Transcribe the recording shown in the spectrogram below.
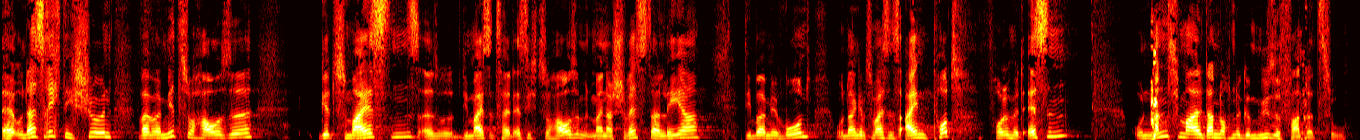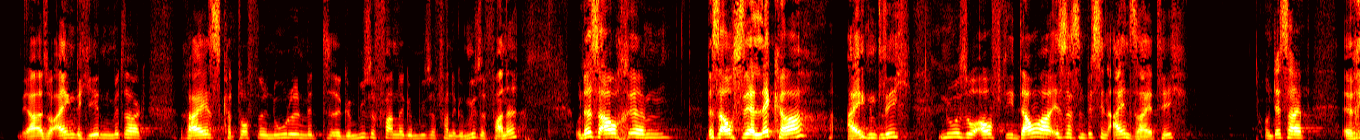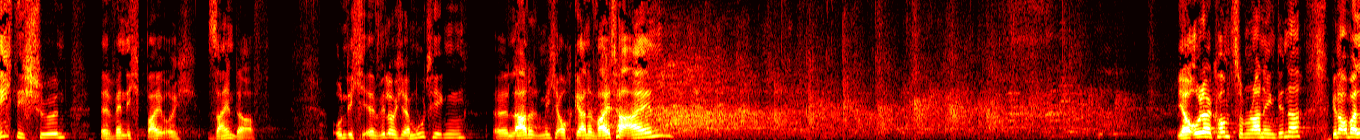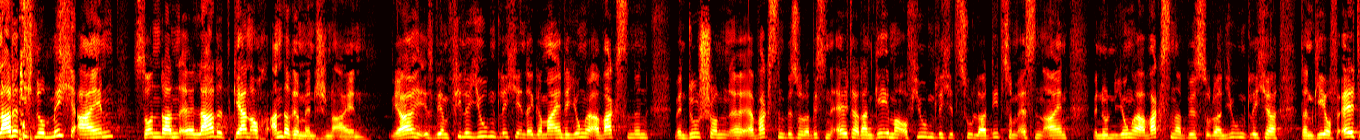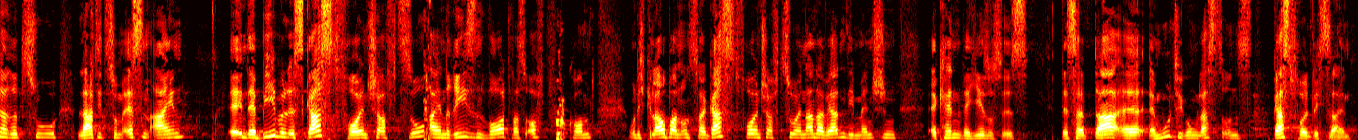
Äh, und das ist richtig schön, weil bei mir zu Hause gibt es meistens, also die meiste Zeit esse ich zu Hause mit meiner Schwester Lea, die bei mir wohnt. Und dann gibt es meistens einen Pott voll mit Essen und manchmal dann noch eine Gemüsepfanne dazu. Ja, also eigentlich jeden Mittag Reis, Kartoffeln, Nudeln mit äh, Gemüsepfanne, Gemüsepfanne, Gemüsepfanne. Und das ist auch, ähm, das ist auch sehr lecker eigentlich, nur so auf die Dauer ist das ein bisschen einseitig. Und deshalb äh, richtig schön, wenn ich bei euch sein darf. Und ich äh, will euch ermutigen, ladet mich auch gerne weiter ein. Ja, oder kommt zum Running Dinner. Genau, aber ladet nicht nur mich ein, sondern äh, ladet gern auch andere Menschen ein. Ja, wir haben viele Jugendliche in der Gemeinde, junge Erwachsenen. Wenn du schon äh, erwachsen bist oder ein bisschen älter, dann geh immer auf Jugendliche zu, lad die zum Essen ein. Wenn du ein junger Erwachsener bist oder ein Jugendlicher, dann geh auf Ältere zu, lad die zum Essen ein. Äh, in der Bibel ist Gastfreundschaft so ein Riesenwort, was oft vorkommt. Und ich glaube, an unserer Gastfreundschaft zueinander werden die Menschen erkennen, wer Jesus ist. Deshalb da äh, Ermutigung, lasst uns gastfreundlich sein.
